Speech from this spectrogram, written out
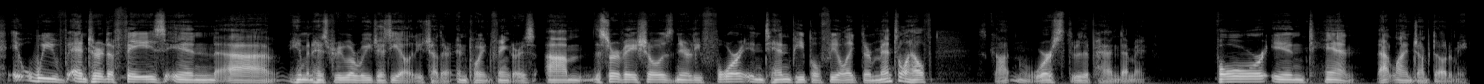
it, we've entered a phase in uh, human history where we just yell at each other and point fingers. Um, the survey shows nearly four in 10 people feel like their mental health has gotten worse through the pandemic. Four in 10. That line jumped out at me.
